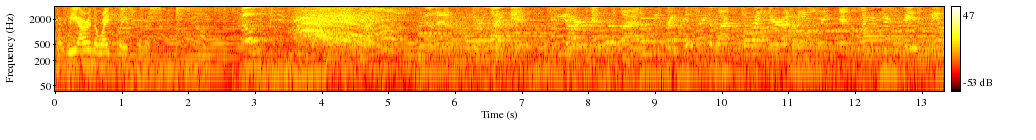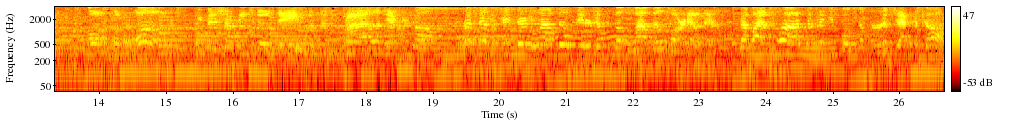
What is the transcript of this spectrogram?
But we are in the right place for this. Days with the trial of Jack McCall, right down the street in the Wild Bill Theater, just above the Wild Bill Bar down there. Now, by applause, how many of you folks have heard of Jack McCall?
